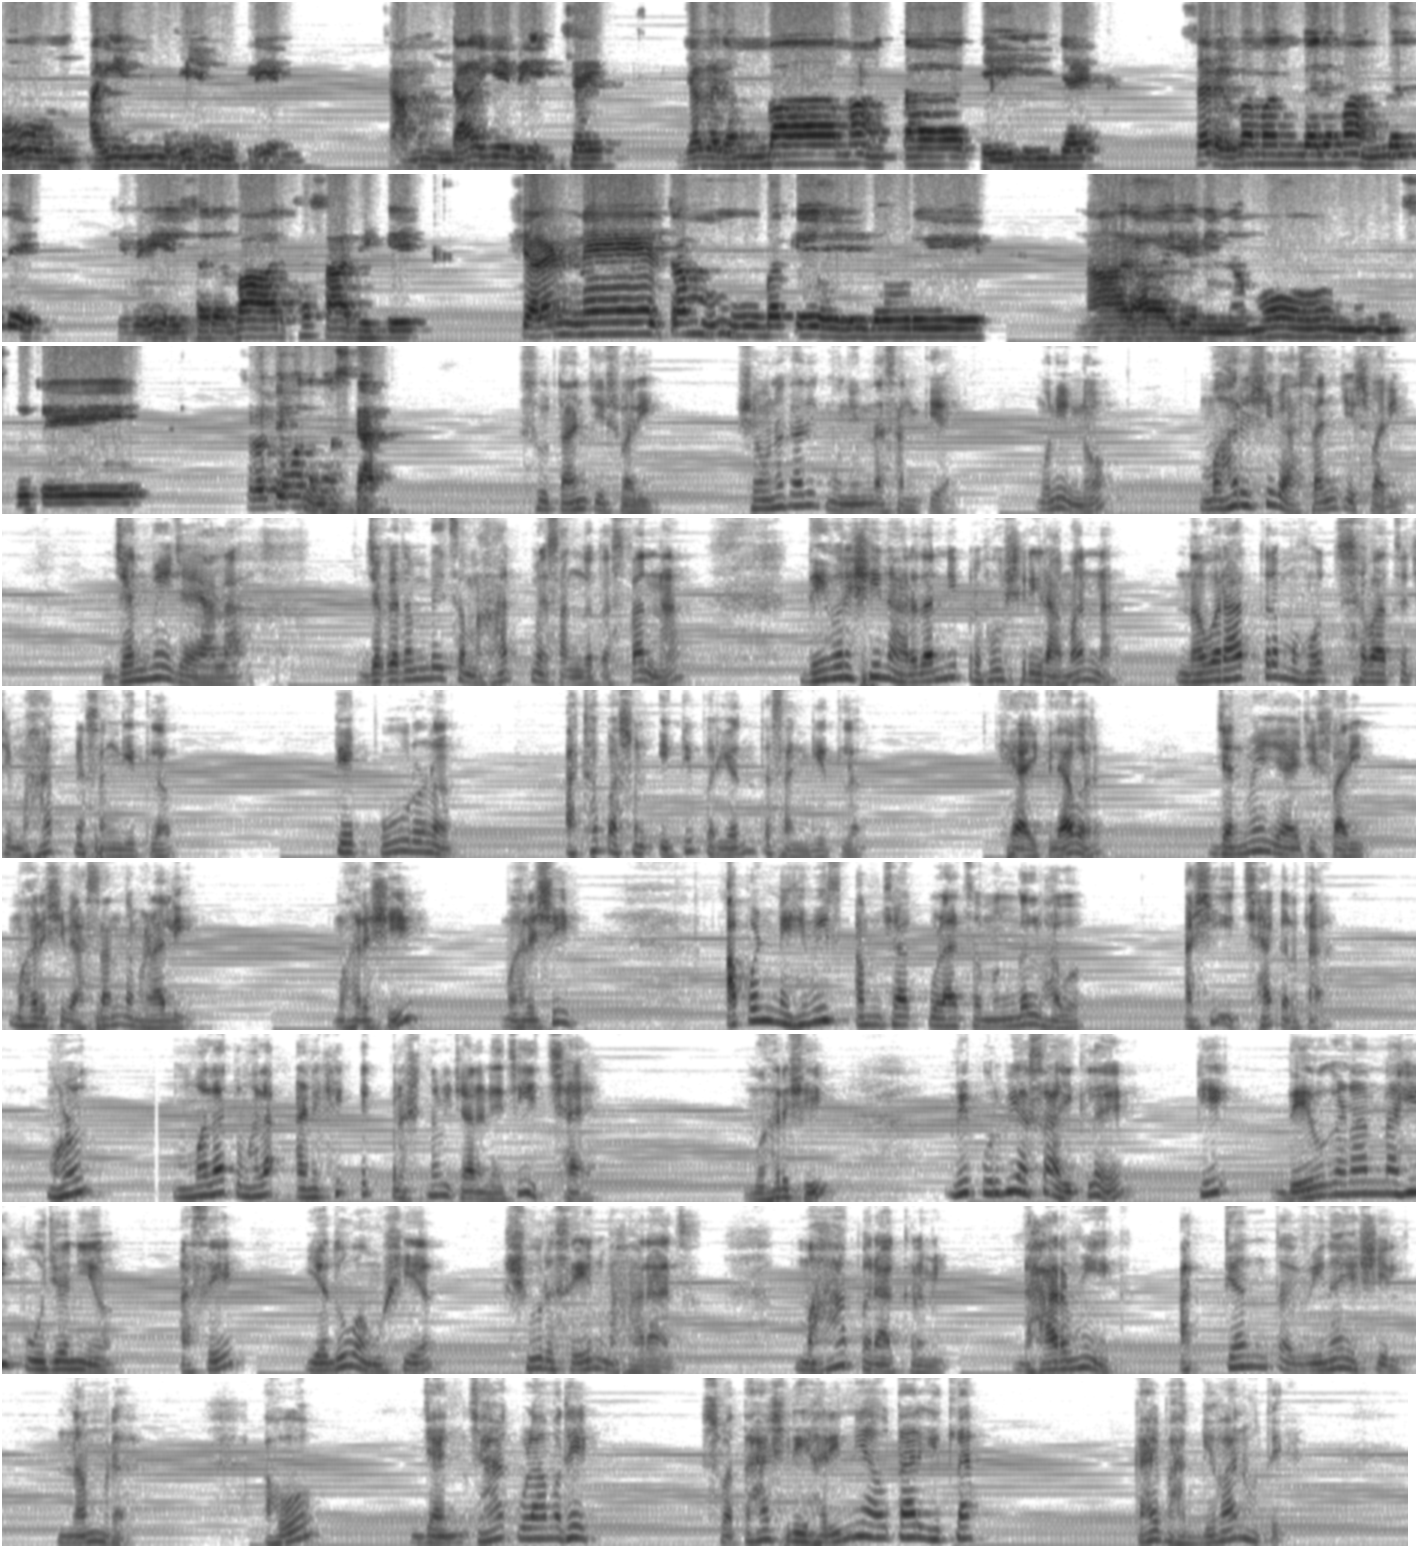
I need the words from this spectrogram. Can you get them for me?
ॐ ऐं ह्रीं क्लीं। चामुण्डाय विजय जगदंबा माता की जय। सर्वमङ्गलमाङ्गल्ये शिवे सर्वार्थसाधिके। शरण्ये त्र्यम्बके गौरे। नारायणी नमोस्तुते श्रोते हो नमस्कार। सुतांची स्वारी शौनकारिक मुनींना सांगते मुनींनो महर्षी व्यासांची स्वारी जन्मे जयाला जगदंबेचं महात्म्य सांगत असताना देवर्षी नारदांनी प्रभू श्रीरामांना नवरात्र महोत्सवाचं जे महात्म्य सांगितलं ते पूर्ण अथपासून इतिपर्यंत सांगितलं. हे ऐकल्यावर जन्मेजयाची स्वारी महर्षी व्यासांना म्हणाली महर्षी महर्षी आपण नेहमीच आमच्या कुळाचं मंगल व्हावं अशी इच्छा करता. म्हणून मला तुम्हाला आणखी एक प्रश्न विचारण्याची इच्छा आहे. महर्षी मी पूर्वी असं ऐकलंय की देवगणांनाही पूजनीय असे यदुवंशीय शूरसेन महाराज महापराक्रमी धार्मिक अत्यंत विनयशील नम्र. अहो ज्यांच्या कुळामध्ये स्वतः श्रीहरींनी अवतार घेतला काय भाग्यवान होते.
